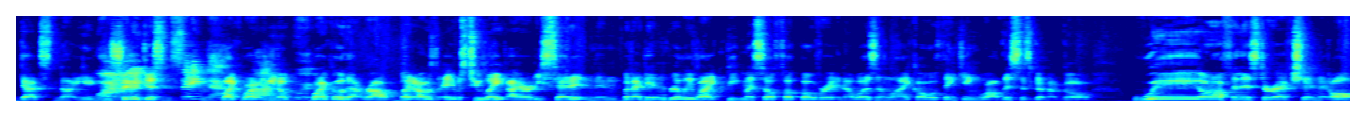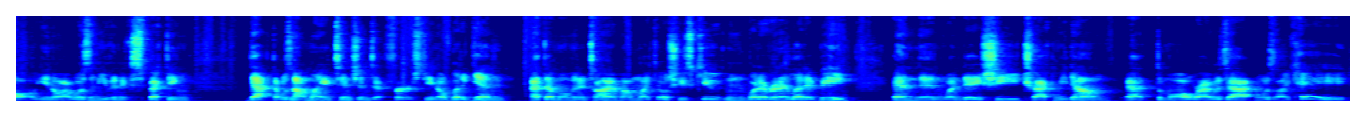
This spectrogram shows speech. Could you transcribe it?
that's not you. Why you should have just that. like why, you know Why? why go that route but i was it was too late i already said it and then but i didn't really like beat myself up over it and i wasn't like oh thinking wow this is gonna go way off in this direction at all you know i wasn't even expecting that that was not my intentions at first you know but again at that moment in time i'm like oh she's cute and whatever and i let it be and then one day she tracked me down at the mall where i was at and was like hey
